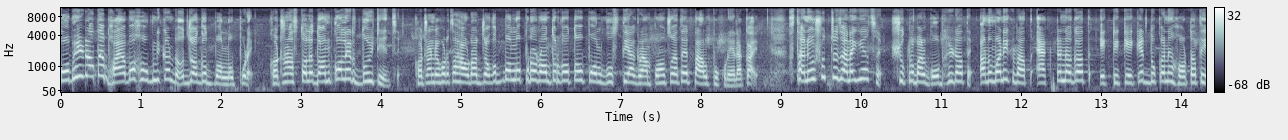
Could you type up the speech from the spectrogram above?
গভীর রাতে ভয়াবহ অগ্নিকাণ্ড জগৎবল্লভপুরে। ঘটনাস্থলে দমকলের দুইটি ইঞ্জিন ঘটনাটি ঘটেছে হাওড়ার জগৎবল্লভপুরের অন্তর্গত পোলগুস্তিয়া গ্রাম পঞ্চায়েতের তালপুকুর এলাকায়। স্থানীয় সূত্রে জানা গিয়েছে, শুক্রবার গভীর রাতে আনুমানিক রাত একটা নাগাদ একটি কেকের দোকানে হঠাৎই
